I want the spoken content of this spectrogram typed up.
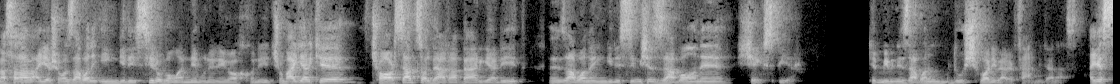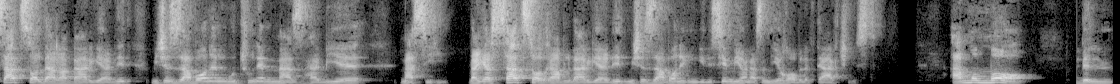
مثلا اگر شما زبان انگلیسی رو با من نمونه نگاه کنید شما اگر که 400 سال به عقب برگردید زبان انگلیسی میشه زبان شکسپیر که می‌بینید زبان دشواری برای فهمیدن است. اگر 100 سال به عقب برگردید میشه زبان متون مذهبی مسیحی. و اگر 100 سال قبل برگردید میشه زبان انگلیسی میان اصلا دیگه قابل درک نیست. اما ما به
